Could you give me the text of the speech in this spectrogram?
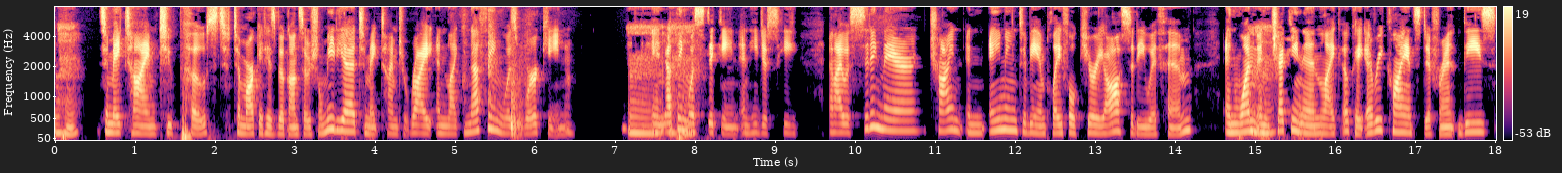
Mm-hmm to make time to post, to market his book on social media, to make time to write. And like nothing was working mm-hmm. and nothing mm-hmm. was sticking. And he just, he, and I was sitting there trying and aiming to be in playful curiosity with him and one mm-hmm. and checking in like okay every client's different these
